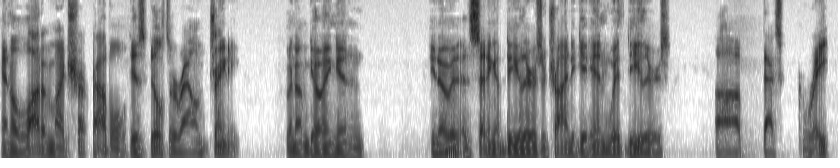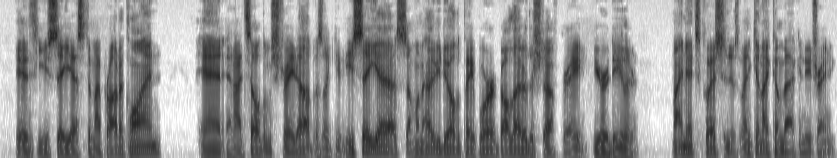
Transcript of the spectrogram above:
And a lot of my travel is built around training. When I'm going in, you know, and setting up dealers or trying to get in with dealers, uh, that's great. If you say yes to my product line and, and I tell them straight up, it's like, if you say yes, I'm going to have you do all the paperwork, all that other stuff. Great. You're a dealer. My next question is, when can I come back and do training?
